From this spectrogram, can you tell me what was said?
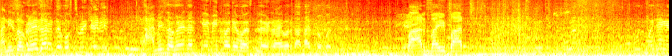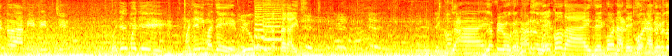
आणि सगळेजण आम्ही सगळेजण केबिनमध्ये बसलोय ड्रायव्हर काकांसोबत. पार्थ बाई पार्थ. फुल मजा घेतोय आम्ही ट्रिपचे मजे मजे. मजाही मजा. व्ह्यू बघू शकता काहीच देखो गाइस देखो ना देखो ना देखो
